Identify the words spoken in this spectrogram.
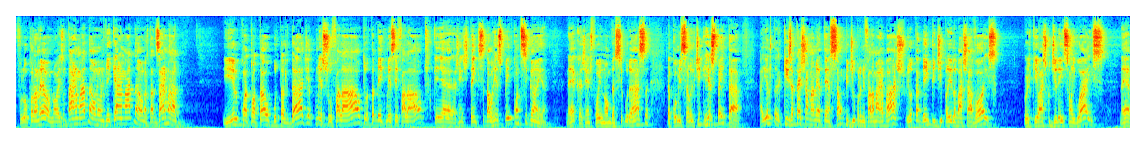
falou, coronel, nós não tá armado não, não vê que é armado não, nós tá desarmado. E ele com a total brutalidade, ele começou a falar alto, eu também comecei a falar alto, porque a gente tem que se dar o respeito quando se ganha, né? Que a gente foi em nome da segurança, da comissão, ele tinha que respeitar. Aí ele quis até chamar minha atenção, pediu para me falar mais baixo. Eu também pedi para ele abaixar a voz, porque eu acho que os direitos são iguais, né?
